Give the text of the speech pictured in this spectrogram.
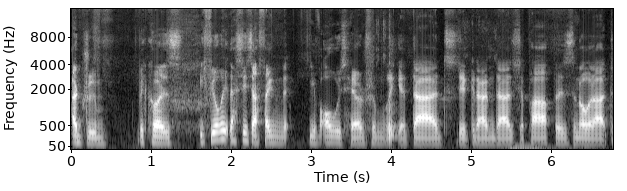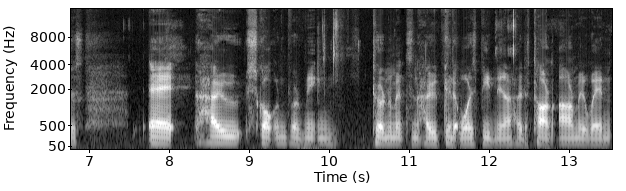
a dream because you feel like this is a thing that you've always heard from like your dads, your granddads, your papas, and all that. Just uh, how Scotland were making tournaments and how good it was being there, how the Tartan Army went,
